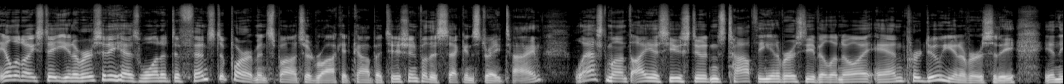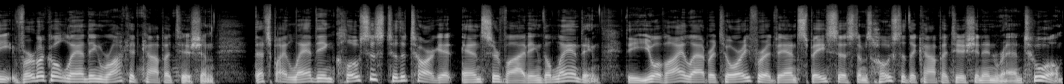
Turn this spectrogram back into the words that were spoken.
Illinois State University has won a Defense Department sponsored rocket competition for the second straight time. Last month, ISU students topped the University of Illinois and Purdue University in the vertical landing rocket competition. That's by landing closest to the target and surviving the landing. The U of I Laboratory for Advanced Space Systems hosted the competition in Rantoul.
